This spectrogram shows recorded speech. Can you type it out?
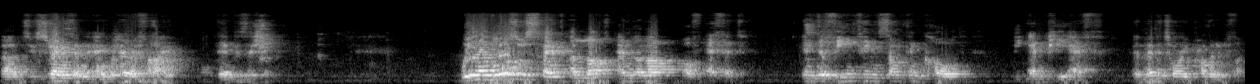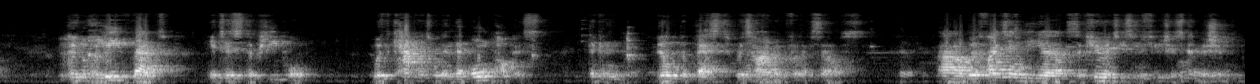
uh, to strengthen and clarify their position. We have also spent a lot and a lot of effort in defeating something called the MPF, the Mandatory Provident Fund, because we believe that it is the people with capital in their own pockets that can build the best retirement for themselves. Uh, we're fighting the uh, Securities and Futures Commission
